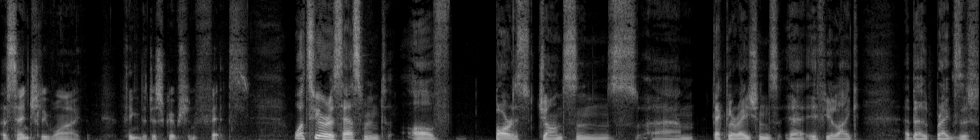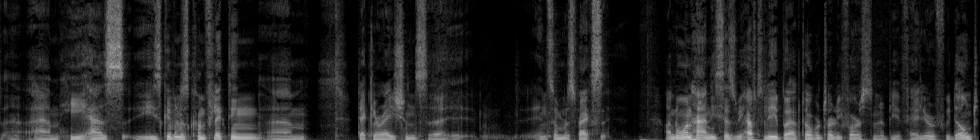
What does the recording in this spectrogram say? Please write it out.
essentially why I think the description fits. What's your assessment of Boris Johnson's um, declarations, uh, if you like, about Brexit? Um, he has he's given us conflicting um, declarations uh, in some respects on the one hand, he says we have to leave by October 31st and it'll be a failure if we don't.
